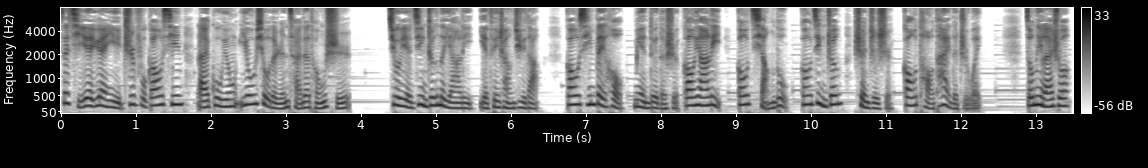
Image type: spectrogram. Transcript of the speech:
在企业愿意支付高薪来雇佣优秀的人才的同时，就业竞争的压力也非常巨大。高薪背后面对的是高压力、高强度、高竞争，甚至是高淘汰的职位。总体来说，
